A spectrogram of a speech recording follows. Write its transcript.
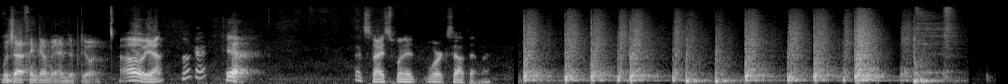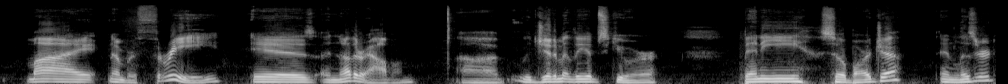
which I think I'm gonna end up doing. Oh, yeah. Okay. Yeah. That's nice when it works out that way. My number three is another album, uh, legitimately obscure, Benny Soebardja and Lizard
